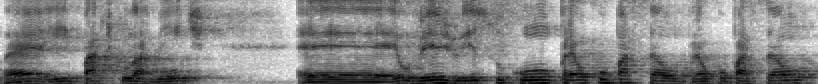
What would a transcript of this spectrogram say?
Né? E, particularmente, é, eu vejo isso com preocupação preocupação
